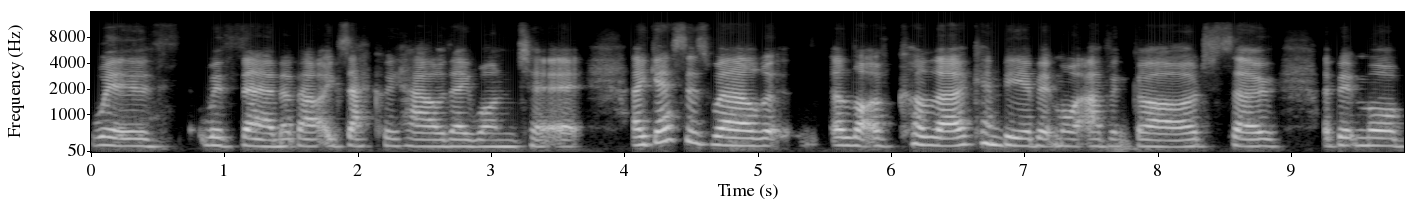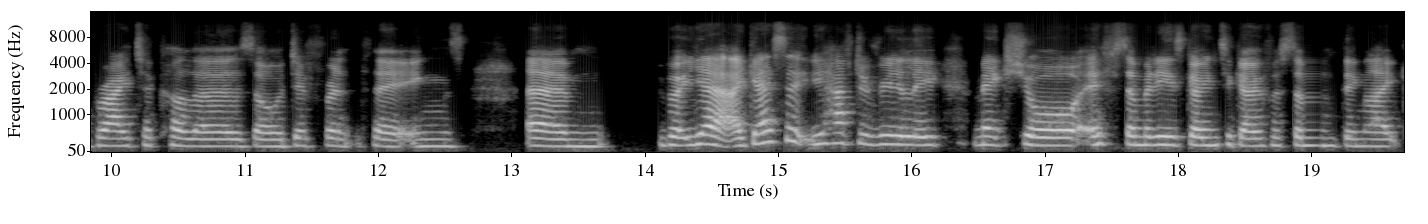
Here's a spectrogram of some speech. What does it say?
with with them about exactly how they want it. I guess as well a lot of color can be a bit more avant-garde. So a bit more brighter colors or different things. Um but yeah i guess it, you have to really make sure if somebody is going to go for something like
